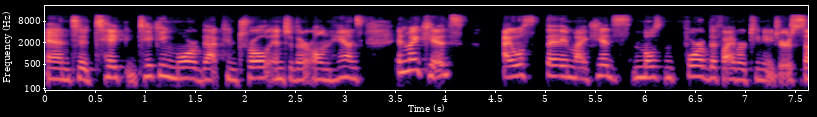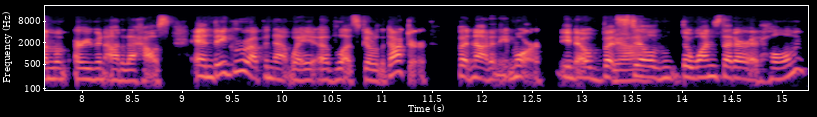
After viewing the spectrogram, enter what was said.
and to take taking more of that control into their own hands and my kids i will say my kids most four of the five are teenagers some are even out of the house and they grew up in that way of let's go to the doctor but not anymore you know but yeah. still the ones that are at home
